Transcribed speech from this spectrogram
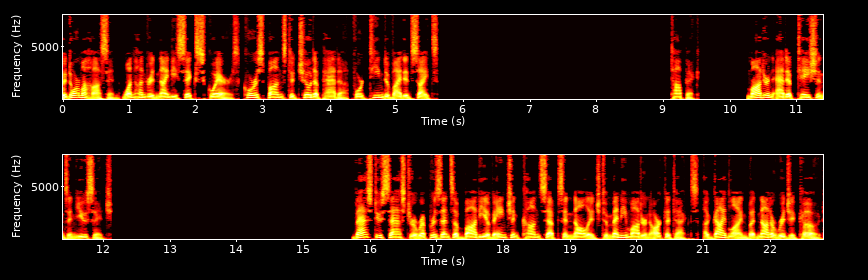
Padormahasan 196 squares corresponds to Chota Pada 14 divided sites. Topic: Modern adaptations and usage. Vastu Sastra represents a body of ancient concepts and knowledge to many modern architects, a guideline but not a rigid code.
